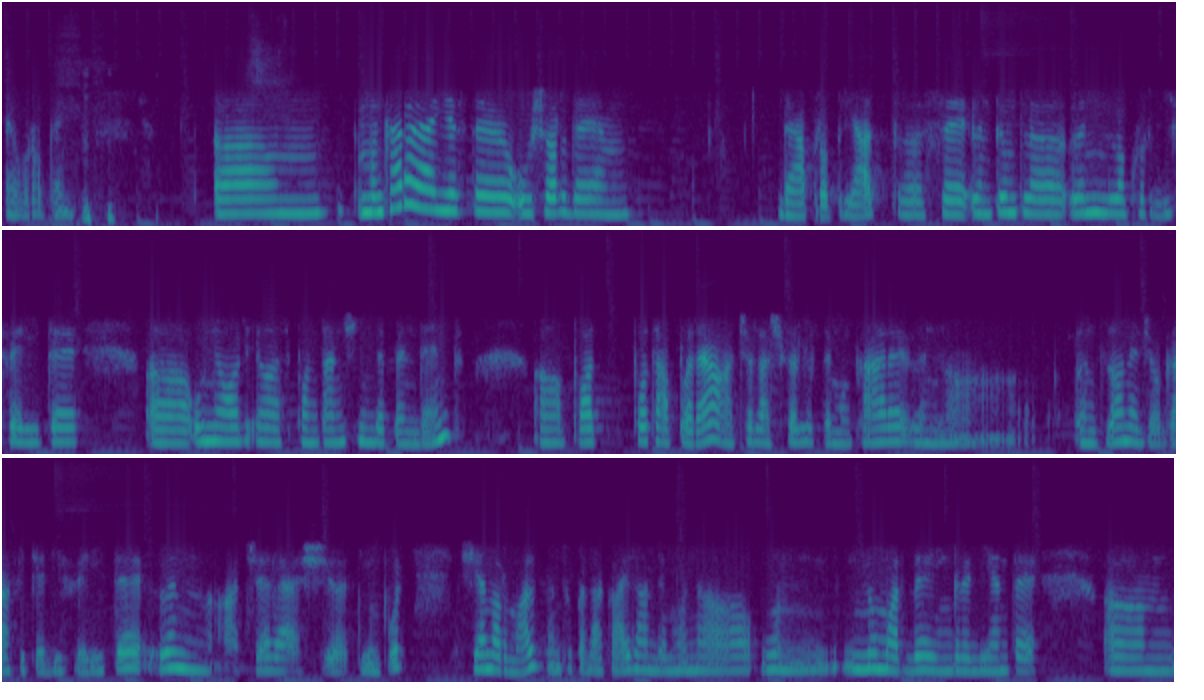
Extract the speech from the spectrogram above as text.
europeni. Um, mâncarea este ușor de, de apropiat, se întâmplă în locuri diferite, uh, uneori uh, spontan și independent. Uh, pot, pot apărea același feluri de mâncare în, uh, în zone geografice diferite, în aceleași timpuri și e normal, pentru că dacă ai la îndemână un număr de ingrediente, um,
